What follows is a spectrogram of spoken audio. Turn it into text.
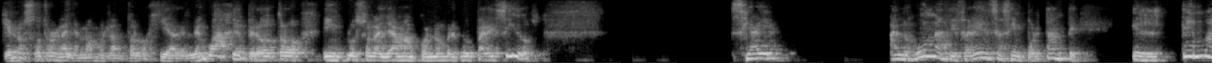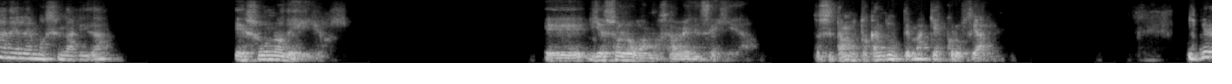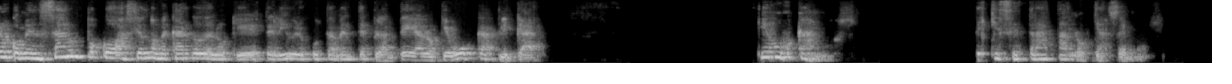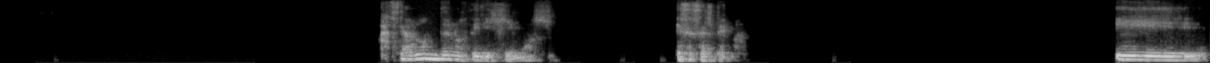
que nosotros la llamamos la ontología del lenguaje, pero otros incluso la llaman con nombres muy parecidos. Si hay algunas diferencias importantes, el tema de la emocionalidad es uno de ellos. Eh, y eso lo vamos a ver enseguida. Entonces estamos tocando un tema que es crucial. Y quiero comenzar un poco haciéndome cargo de lo que este libro justamente plantea, lo que busca explicar. ¿Qué buscamos? ¿De qué se trata lo que hacemos? ¿Hacia dónde nos dirigimos? Ese es el tema. Y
